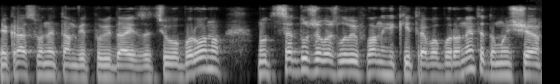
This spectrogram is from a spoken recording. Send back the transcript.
Якраз вони там відповідають за цю оборону. Ну це дуже важливий фланг, який треба боронити, тому що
